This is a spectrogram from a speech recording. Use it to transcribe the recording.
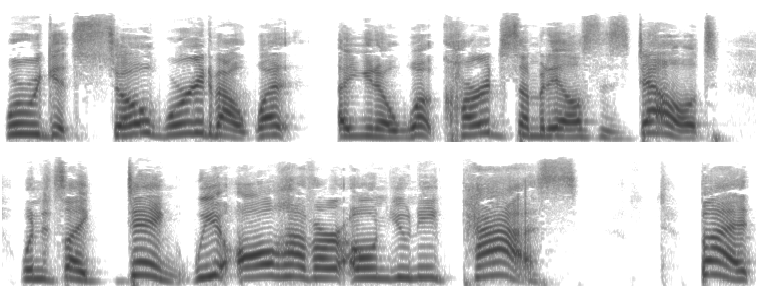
where we get so worried about what, Uh, you know, what cards somebody else has dealt when it's like, dang, we all have our own unique paths. But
